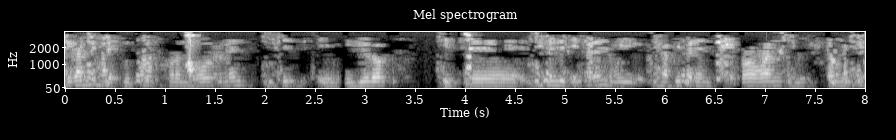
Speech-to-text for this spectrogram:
Regarding the support from the government, it is in Europe, it's little different. We have different programs in each country.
